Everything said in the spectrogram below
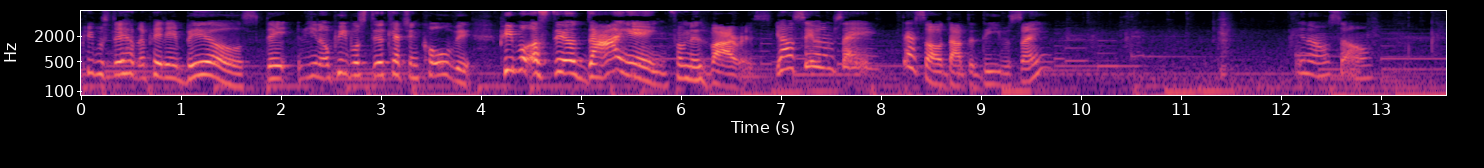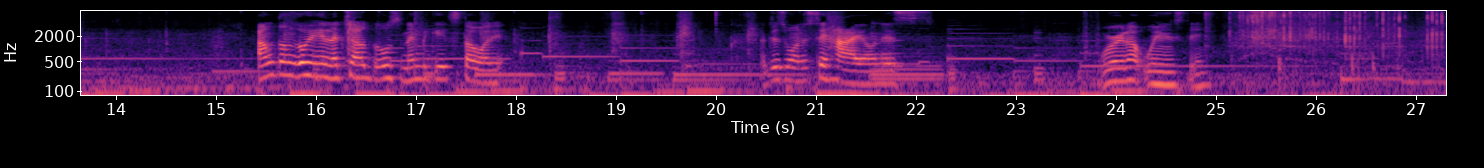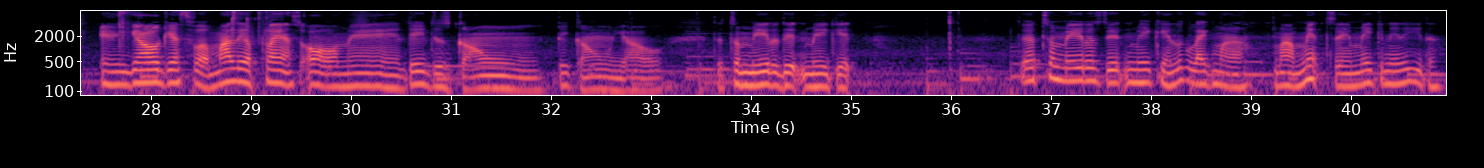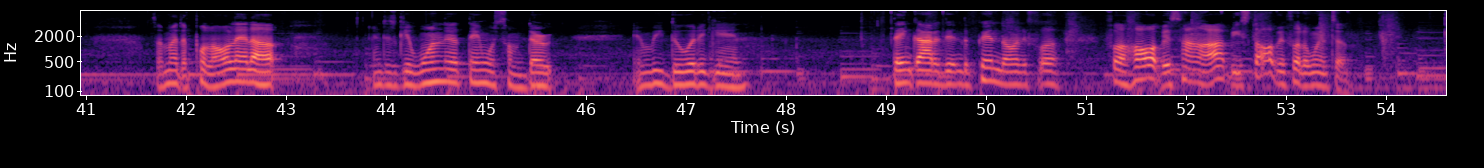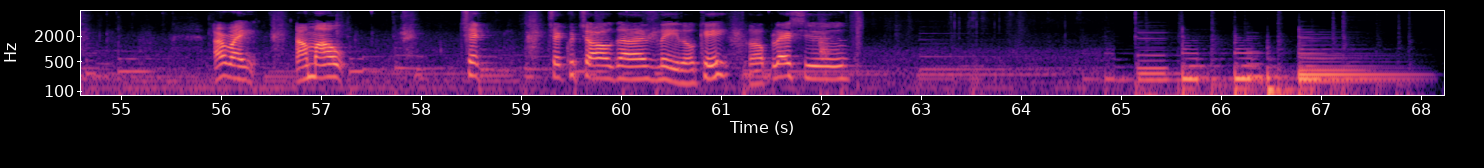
People still have to pay their bills. They, you know, people still catching COVID. People are still dying from this virus. Y'all see what I'm saying? That's all Dr. D was saying. You know, so I'm gonna go ahead and let y'all go. So let me get started. I just want to say hi on this Word Up Wednesday. And y'all, guess what? My little plants, oh man, they just gone. They gone, y'all. The tomato didn't make it. The tomatoes didn't make it. Look like my my mints ain't making it either. So I'm gonna have to pull all that up and just get one little thing with some dirt and redo it again. Thank God I didn't depend on it for for harvest, huh? I'll be starving for the winter. All right, I'm out. Check check with y'all guys later, okay? God bless you.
